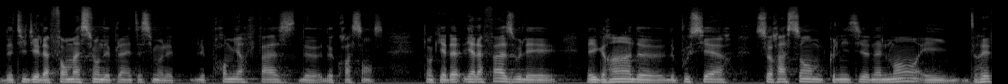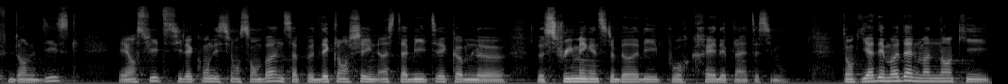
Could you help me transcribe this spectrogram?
d'étudier la formation des planétésimaux, les, les premières phases de, croissance. Donc il y, a la, phase où les, grains de, poussière se rassemblent collisionnellement et ils driftent dans le disque. Et ensuite, si les conditions sont bonnes, ça peut déclencher une instabilité comme le, streaming instability pour créer des planétésimaux. Donc il y a des modèles maintenant qui,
